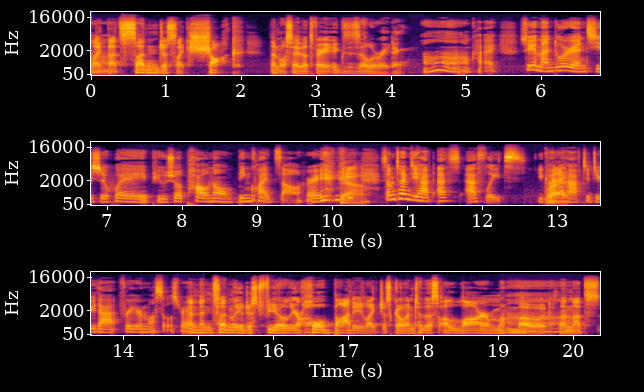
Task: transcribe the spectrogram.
like that sudden just like shock, then we'll say that's very exhilarating. 哦、o k 所以蛮多人其实会，比如说泡那种冰块澡，right？ Yeah. Sometimes you have as athletes, you kind of Right. have to do that for your muscles, right? And then suddenly you just feel your whole body like just go into this alarm mode. Then that's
